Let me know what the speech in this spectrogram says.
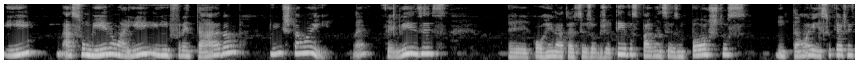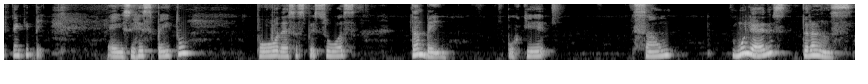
e assumiram aí enfrentaram e estão aí, né? Felizes, é, correndo atrás dos seus objetivos, pagando seus impostos. Então é isso que a gente tem que ter. É esse respeito por essas pessoas também, porque são mulheres trans.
